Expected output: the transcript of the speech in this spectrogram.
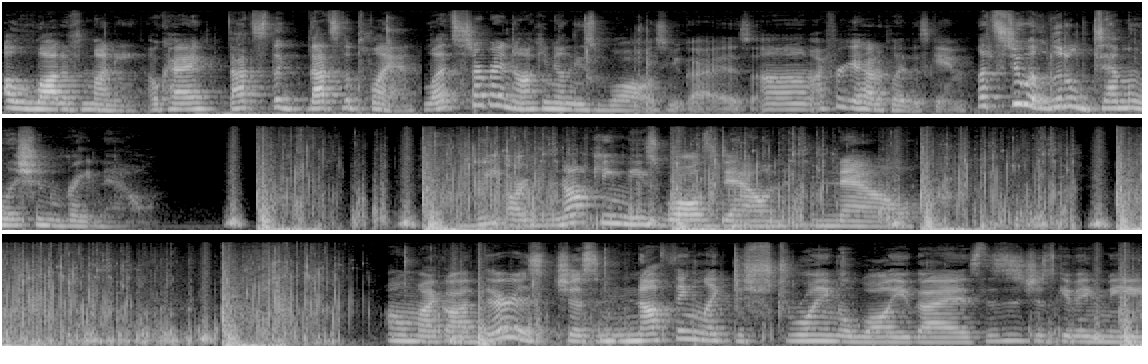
a lot of money okay? That's the that's the plan. Let's start by knocking down these walls you guys. Um i forget how to play this game. Let's do a little demolition right now we are knocking these walls down now Oh my god, there is just nothing like destroying a wall, you guys. This is just giving me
